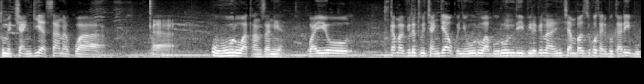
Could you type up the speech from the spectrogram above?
tumechangia sana kwa uh, uhuru wa Tanzania. Kwa hiyo kama vile tulichangia kwenye uhuru wa Burundi, vile vile na nchi ambazo ziko karibu karibu,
